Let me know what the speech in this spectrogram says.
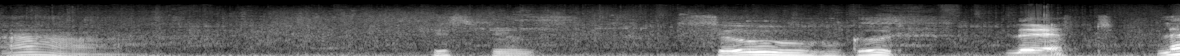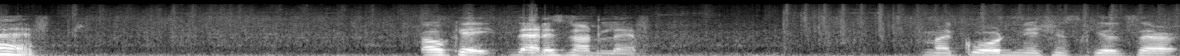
Ah. This feels so good. Left, left. Okay, that is not left. My coordination skills are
